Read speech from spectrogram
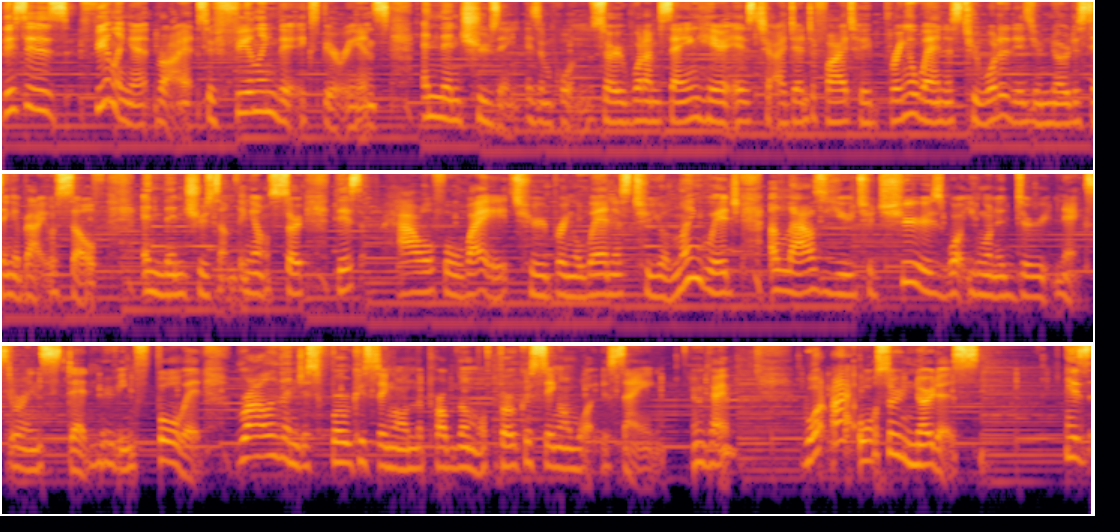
this is feeling it, right? So, feeling the experience and then choosing is important. So, what I'm saying here is to identify, to bring awareness to what it is you're noticing about yourself and then choose something else. So, this powerful way to bring awareness to your language allows you to choose what you want to do next or instead moving forward rather than just focusing on the problem or focusing on what you're saying. Okay. What I also notice is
